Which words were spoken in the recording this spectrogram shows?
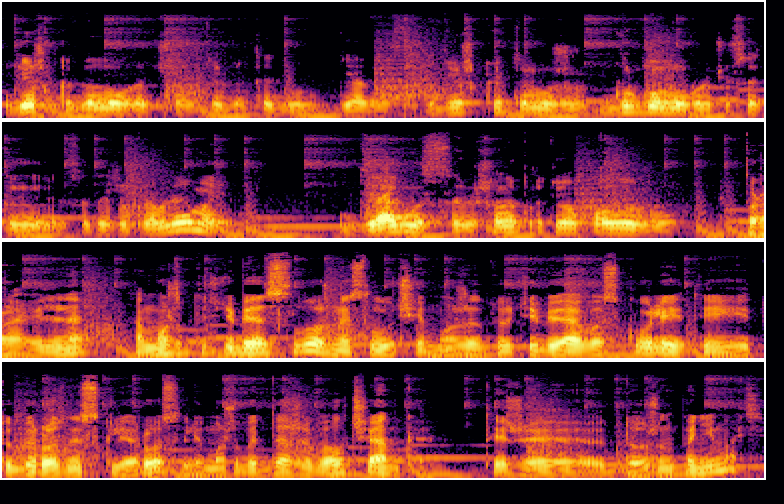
идешь к одному врачу, он тебе говорит один диагноз, идешь к этому же другому врачу с этой, с этой же проблемой, диагноз совершенно противоположный. Правильно. А может у тебя сложный случай, может у тебя васкулит и туберозный склероз, или может быть даже волчанка. Ты же должен понимать.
